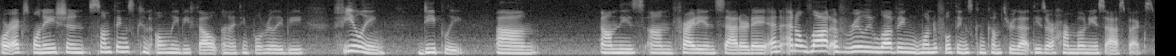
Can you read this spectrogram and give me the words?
or explanation. Some things can only be felt, and I think we'll really be feeling deeply um, on these on Friday and Saturday, and and a lot of really loving, wonderful things can come through that. These are harmonious aspects.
